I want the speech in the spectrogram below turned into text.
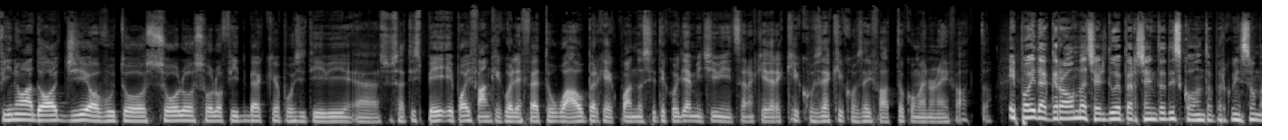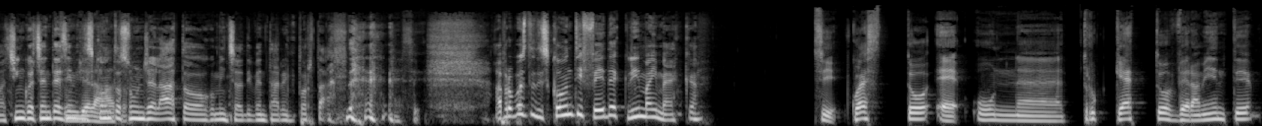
fino ad oggi ho avuto solo, solo feedback positivi eh, su Satispay e poi fa anche quell'effetto wow perché quando siete con gli amici vi iniziano a chiedere che cos'è, che cosa hai fatto, come non hai fatto. E poi da Grom c'è il 2% di sconto, per cui insomma 5 centesimi di sconto su un gelato comincia a diventare importante. Eh sì. a proposito di sconti, Fede, Clean My Mac. Sì, questo è un uh, trucchetto veramente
